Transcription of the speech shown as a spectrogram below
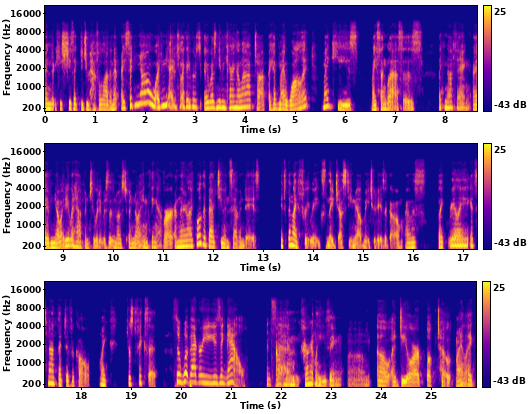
And he, she's like, did you have a lot in it? I said, no, I didn't. I didn't like I was, I wasn't even carrying a laptop. I had my wallet, my keys, my sunglasses, like nothing. I have no idea what happened to it. It was the most annoying thing ever. And they're like, we'll get back to you in seven days. It's been like three weeks and they just emailed me two days ago. I was like, really? It's not that difficult. Like, just fix it. So, what bag are you using now instead? I am currently using, um, oh, a Dior book tote, my like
